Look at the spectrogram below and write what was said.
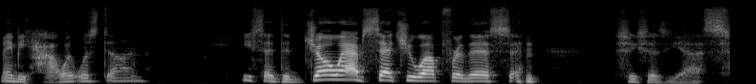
maybe how it was done. He said, Did Joab set you up for this? And she says, Yes.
